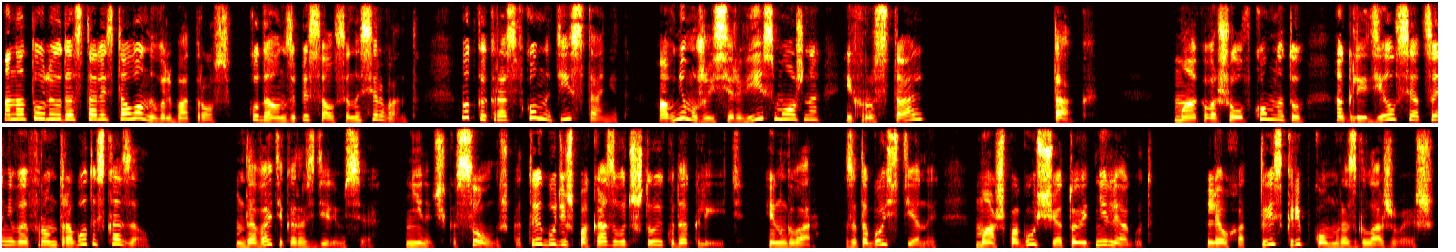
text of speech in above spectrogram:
Анатолию достались талоны в Альбатрос, куда он записался на сервант. Вот как раз в комнате и станет. А в нем уже и сервис можно, и хрусталь. Так, Мак вошел в комнату, огляделся, оценивая фронт работы, и сказал. «Давайте-ка разделимся. Ниночка, солнышко, ты будешь показывать, что и куда клеить. Ингвар, за тобой стены. Маш погуще, а то ведь не лягут. Леха, ты скребком разглаживаешь».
